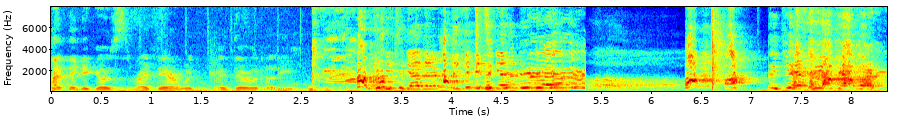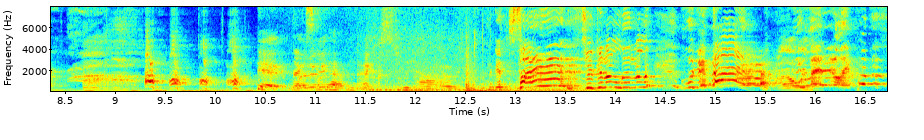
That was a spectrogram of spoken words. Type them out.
I think it goes right there with right there with Huddy. They could be together. They could be together forever. They can't be together. Okay, Next what do one. we have next? We have Look at science. You're gonna literally look at that. I always- he literally puts his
